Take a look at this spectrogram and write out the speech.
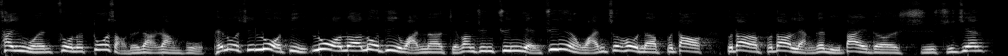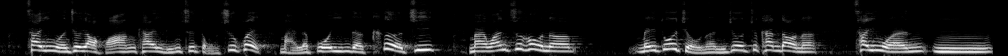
蔡英文做了多少的让让步？裴洛西落地落落落地完呢？解放军军演军演完之后呢？不到不到不到两个礼拜的时时间，蔡英文就要华航开临时董事会，买了波音的客机。买完之后呢，没多久呢，你就就看到呢，蔡英文嗯。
